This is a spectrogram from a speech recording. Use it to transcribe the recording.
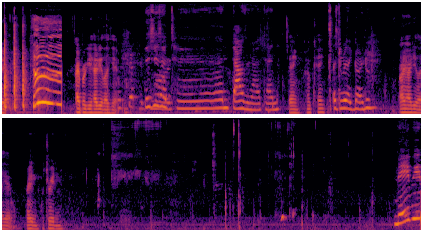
I do. Alright, Brookie, how do you like it? This is a 10,000 out of 10. Dang, okay. It's really good. Alright, how do you like it? Rating, what's your rating? Maybe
